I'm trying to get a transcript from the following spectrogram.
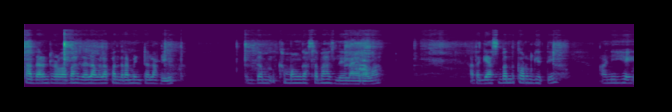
साधारण रवा भाजायला मला पंधरा मिनटं लागलीत. एकदम खमंग असा भाजलेला आहे रवा. आता गॅस बंद करून घेते आणि हे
